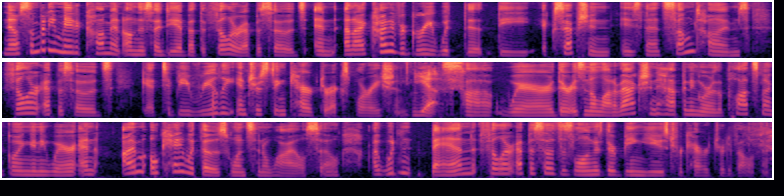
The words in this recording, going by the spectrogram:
Now, somebody made a comment on this idea about the filler episodes, and, and I kind of agree with the, the exception is that sometimes filler episodes get to be really interesting character exploration. Yes. uh, where there isn't a lot of action happening or the plot's not going anywhere. And I'm okay with those once in a while. So I wouldn't ban filler episodes as long as they're being used for character development.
